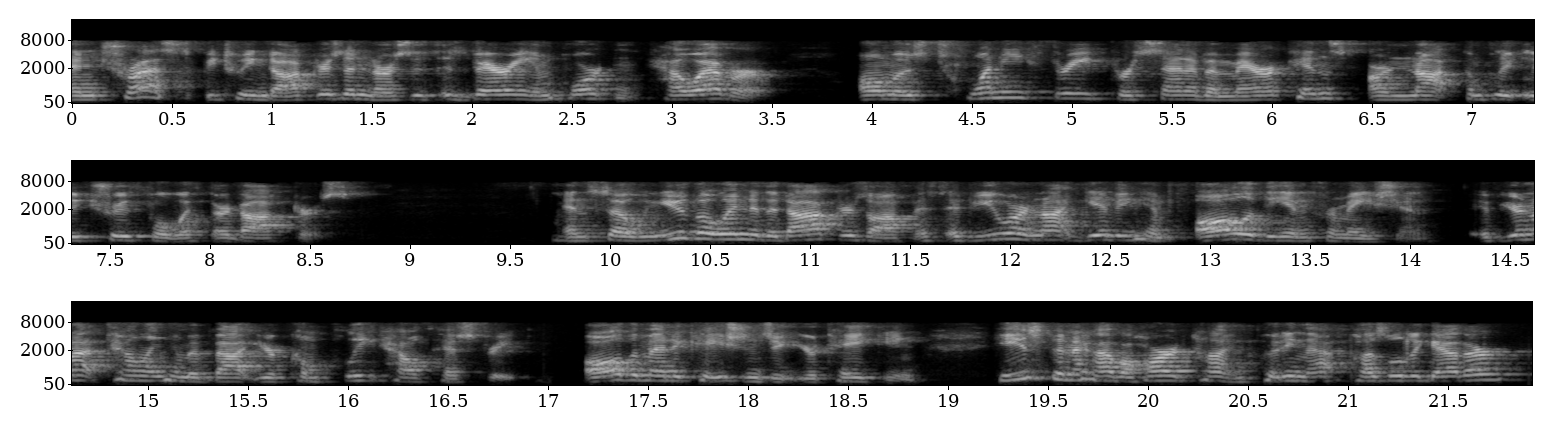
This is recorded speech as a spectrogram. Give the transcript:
And trust between doctors and nurses is very important. However, almost 23% of Americans are not completely truthful with their doctors. And so when you go into the doctor's office, if you are not giving him all of the information, if you're not telling him about your complete health history, all the medications that you're taking, he's going to have a hard time putting that puzzle together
